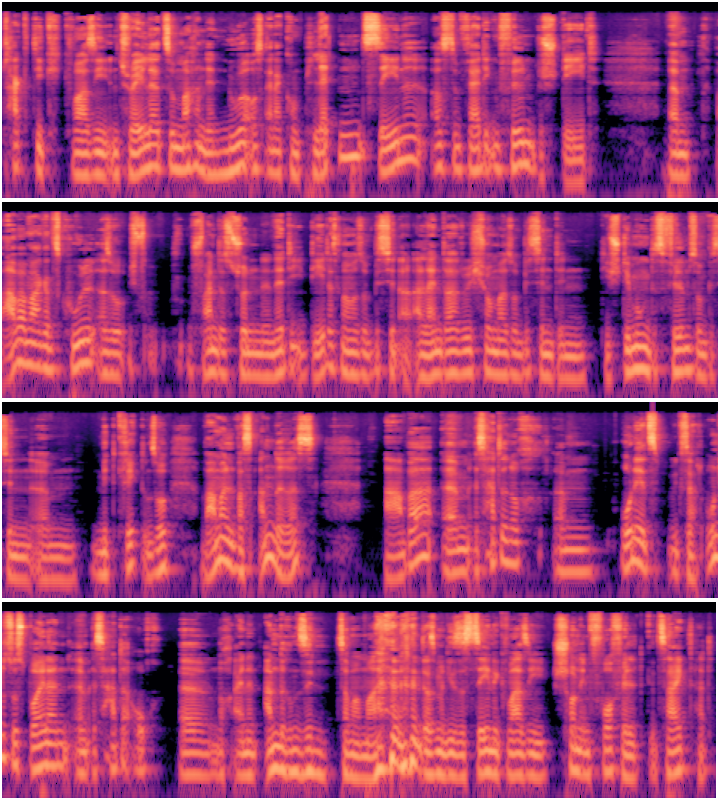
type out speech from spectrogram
Taktik, quasi einen Trailer zu machen, der nur aus einer kompletten Szene aus dem fertigen Film besteht. Ähm, war aber mal ganz cool. Also ich fand es schon eine nette Idee, dass man mal so ein bisschen allein dadurch schon mal so ein bisschen den, die Stimmung des Films so ein bisschen ähm, mitkriegt und so. War mal was anderes. Aber ähm, es hatte noch, ähm, ohne jetzt, wie gesagt, ohne zu spoilern, ähm, es hatte auch äh, noch einen anderen Sinn, sagen wir mal, dass man diese Szene quasi schon im Vorfeld gezeigt hat.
